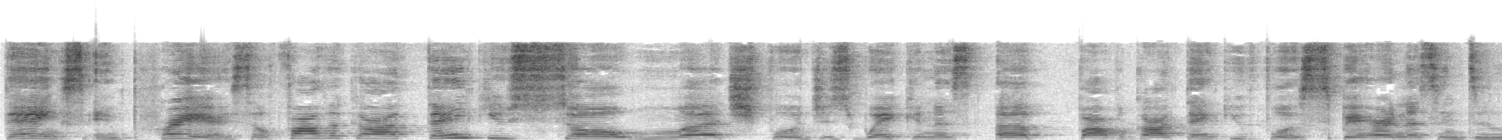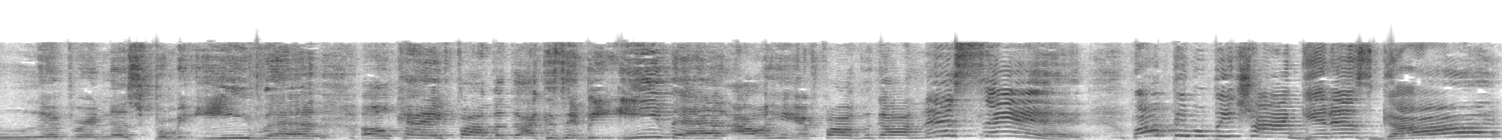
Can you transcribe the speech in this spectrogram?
thanks and prayers. So, Father God, thank you so much for just waking us up. Father God, thank you for sparing us and delivering us from evil. Okay, Father God, because it be evil out here. Father God, listen. Why people be trying to get us, God?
